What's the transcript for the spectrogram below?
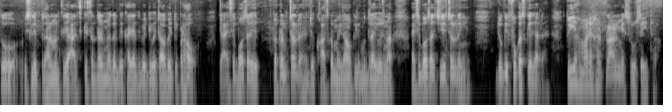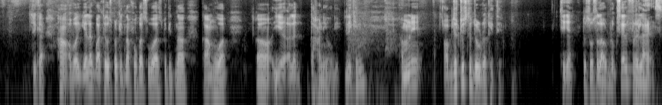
तो इसलिए प्रधानमंत्री आज के संदर्भ में अगर देखा जाए तो बेटी बचाओ, बेटी पढ़ाओ, या ऐसे बहुत सारे प्रक्रम चल रहे हैं जो खासकर महिलाओं के लिए मुद्रा योजना ऐसी बहुत सारी चीज़ें चल रही हैं जो कि फोकस किया जा रहा है। तो ये हमारे हर प्लान में शुरू से ही था ठीक है? हाँ अब ये अलग बात है उस पर कितना फोकस हुआ उस पर कितना काम हुआ आ, ये अलग कहानी होगी। लेकिन हमने ऑब्जेक्टिव्स तो ज़रूर रखे थे ठीक है? तो सोशल आउटलुक सेल्फ रिलायंस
